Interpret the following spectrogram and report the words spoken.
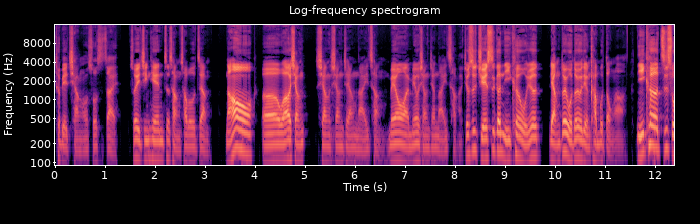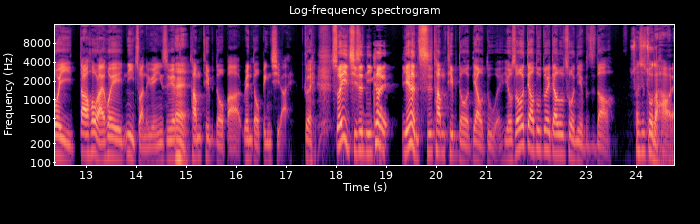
特别强哦，说实在，所以今天这场差不多这样。然后呃，我要想想想讲哪一场？没有啊，没有想讲哪一场啊，就是爵士跟尼克，我觉得两队我都有点看不懂啊。尼克之所以到后来会逆转的原因，是因为 Tom Thibodeau 把 Randall 冰起来。对，所以其实尼克也很吃 Tom Thibodeau 的调度。哎，有时候调度对，调度错，你也不知道。算是做的好，哎，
